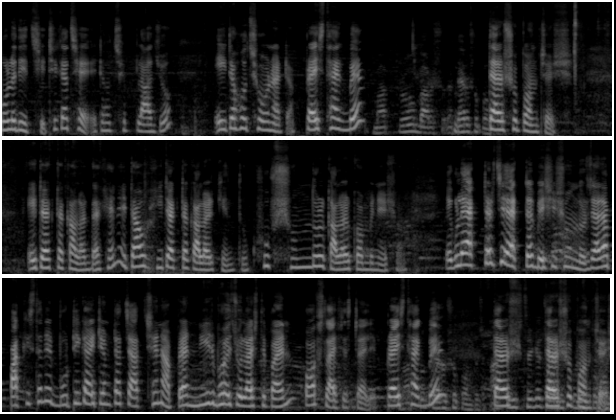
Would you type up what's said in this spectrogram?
বলে দিচ্ছি ঠিক আছে? এটা হচ্ছে প্লাজো। এইটা হচ্ছে ওনাটা। প্রাইস থাকবে মাত্র 1200 1350 তেরোশো পঞ্চাশ। এটা একটা কালার দেখেন, এটাও হিট একটা কালার কিন্তু। খুব সুন্দর কালার কম্বিনেশন এগুলো একটার চেয়ে একটা বেশি সুন্দর। যারা পাকিস্তানের বুটিক আইটেমটা চাচ্ছেন, আপনারা নির্ভয়ে চলে আসতে পারেন পপস লাইফস্টাইলে প্রাইস থাকবে তেরোশো 38 থেকে 40 তেরোশো পর্যন্ত পঞ্চাশ।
